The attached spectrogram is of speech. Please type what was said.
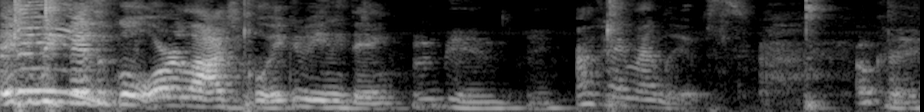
It could be physical or logical. It could be anything. Could be anything. Okay, my lips. Okay.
